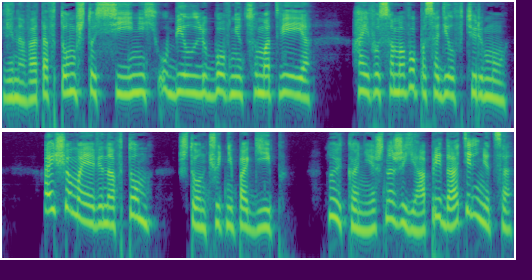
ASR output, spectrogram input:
Виновата в том, что Синий убил любовницу Матвея, а его самого посадил в тюрьму. А еще моя вина в том, что он чуть не погиб. Ну и, конечно же, я предательница,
